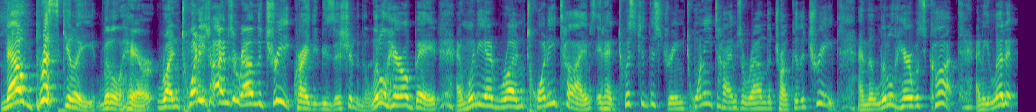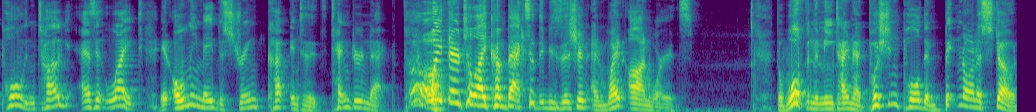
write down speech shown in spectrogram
Now briskly, little hare, run twenty times around the tree, cried the musician, and the little hare obeyed. And when he had run twenty times, it had twisted the string twenty times around the trunk of the tree. And the little hare was caught, and he let it pull and tug as it liked. It only made the string cut into its tender neck. Oh. Wait there till I come back, said the musician, and went onwards. The wolf, in the meantime, had pushed and pulled and bitten on a stone,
